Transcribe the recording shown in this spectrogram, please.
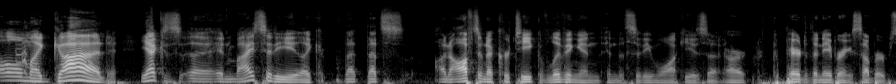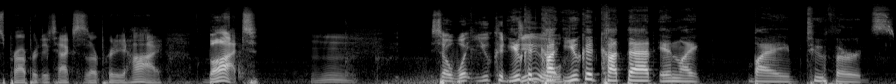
Oh my god. Yeah, because uh, in my city, like that, that's an, often a critique of living in, in the city of Milwaukee is that our compared to the neighboring suburbs, property taxes are pretty high. But so what you could you do? could cut you could cut that in like by two thirds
